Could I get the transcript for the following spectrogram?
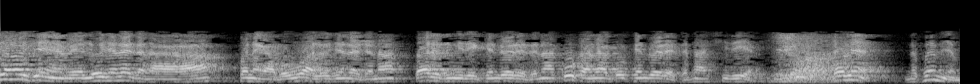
ကျင်လို့ရှိရင်ပဲလူကျင်တဲ့တဏှာဟာခொနဲ့ကဘုံဘဝလူကျင်တဲ့တဏှာသာရသမီးတွေခင်းတွဲတဲ့တဏှာကိုယ်ခန္ဓာကိုယ်ခင်းတွဲတဲ့တဏှာရှိသေးရဲ့ဒါဖြင့်နှစ်ဖက်မြန်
